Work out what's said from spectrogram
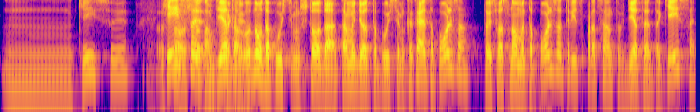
Кейсы? Кейсы где-то, ну, допустим, что, да, там идет, допустим, какая-то польза, то есть в основном это польза 30%, где-то это кейсы,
